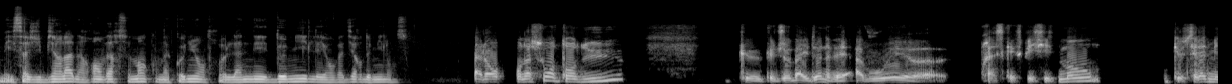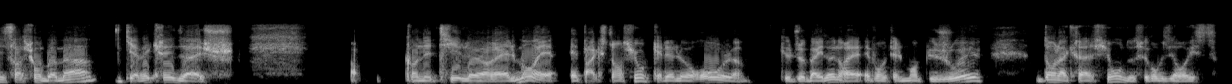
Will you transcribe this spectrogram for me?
Mais il s'agit bien là d'un renversement qu'on a connu entre l'année 2000 et on va dire 2011. Alors, on a souvent entendu que, Joe Biden avait avoué presque explicitement que c'est l'administration Obama qui avait créé Daesh. Qu'en est-il réellement? Et, par extension, quel est le rôle que Joe Biden aurait éventuellement pu jouer dans la création de ce groupe terroriste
